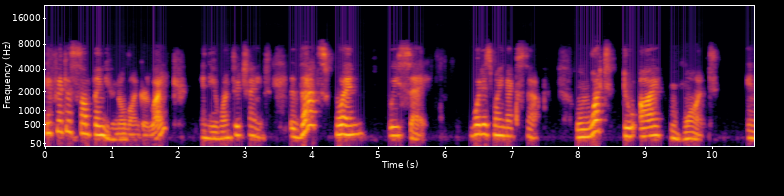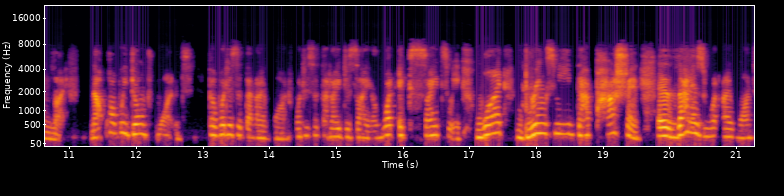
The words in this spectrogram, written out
if it is something you no longer like and you want to change, that's when we say, What is my next step? What do I want in life? Not what we don't want, but what is it that I want? What is it that I desire? What excites me? What brings me that passion? And that is what I want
